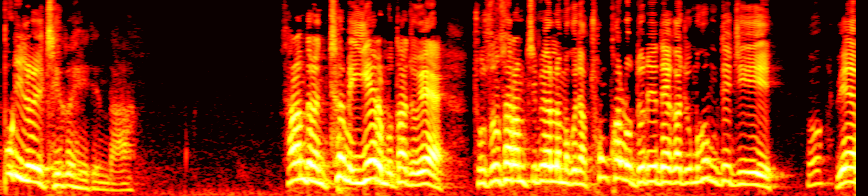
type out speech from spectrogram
뿌리를 제거해야 된다. 사람들은 처음에 이해를 못하죠. 왜? 조선 사람 지배하려면 그냥 총칼로 들여대가지고 뭐 하면 되지. 어? 왜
